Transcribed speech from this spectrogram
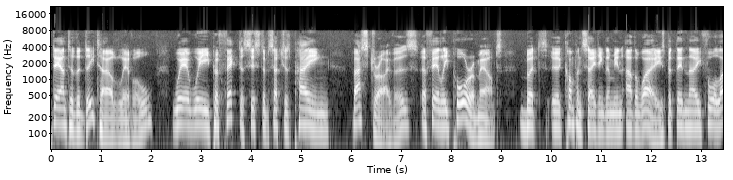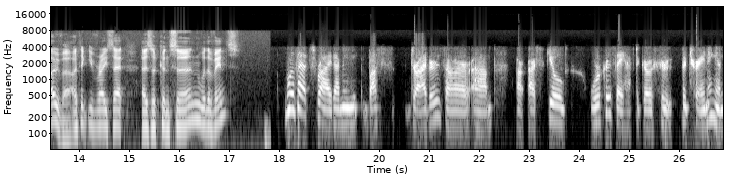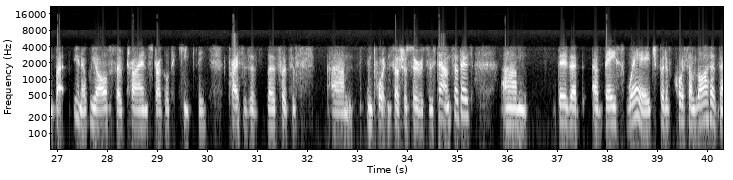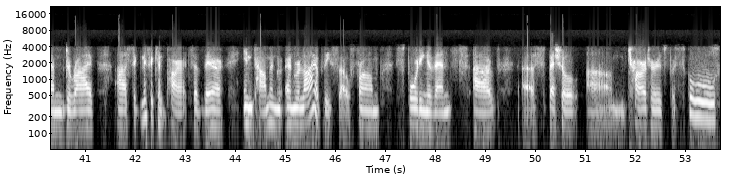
down to the detailed level, where we perfect a system such as paying bus drivers a fairly poor amount but uh, compensating them in other ways, but then they fall over. I think you've raised that as a concern with events? Well, that's right. I mean, bus drivers are um, are, are skilled workers. They have to go through the training, and but you know, we also try and struggle to keep the prices of those sorts of um, important social services down. So there's um, there's a, a base wage, but of course, a lot of them derive uh, significant parts of their income and, and reliably so from sporting events, uh, uh, special um, charters for schools,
